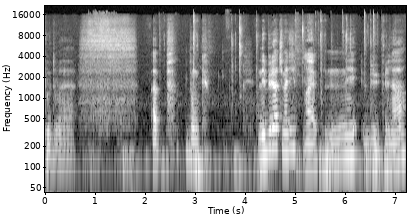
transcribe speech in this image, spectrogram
l'eau doit. Hop, donc. Nebula, tu m'as dit? Ouais. Nebula.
